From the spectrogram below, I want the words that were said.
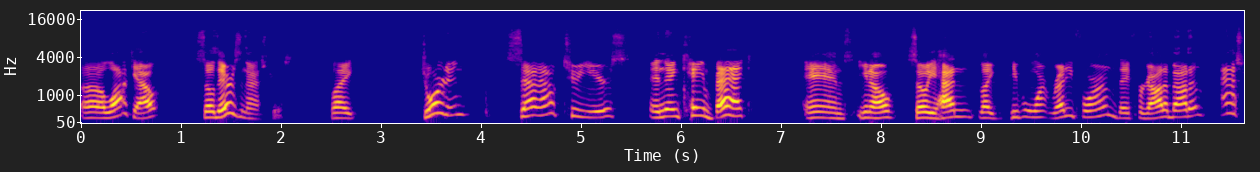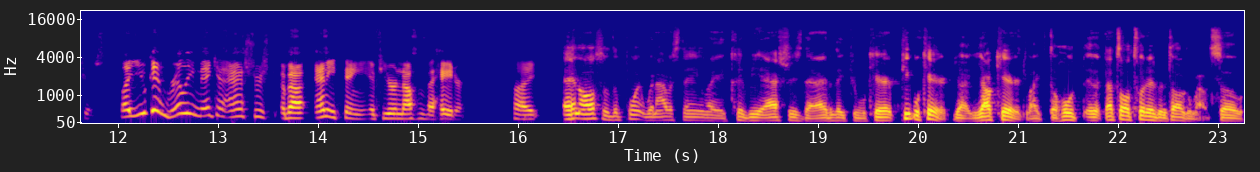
uh, lockout, so there's an asterisk. Like Jordan sat out two years and then came back, and you know, so he hadn't like people weren't ready for him. They forgot about him. Asterisk. Like you can really make an asterisk about anything if you're enough of a hater. Like And also the point when I was saying like it could be asterisk that I didn't think people cared. People cared. Y'all, y'all cared. Like the whole. Uh, that's all Twitter's been talking about. So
